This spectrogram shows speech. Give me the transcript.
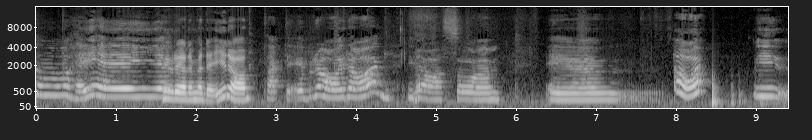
Hallå, hej hej! Hur är det med dig idag? Tack, det är bra idag. Idag så... Eh, ja, vi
